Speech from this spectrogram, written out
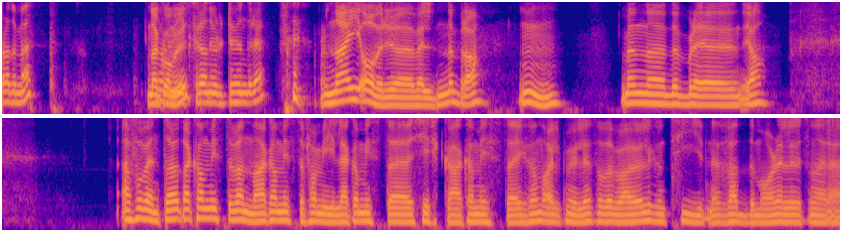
ble du møtt? Når kom gikk ut fra 0 til 100? Nei, overveldende bra. Mm. Men eh, det ble Ja. Jeg forventa at jeg kan miste venner, jeg kan miste familie, jeg kan miste kirka, jeg kan miste alt mulig. Så det var jo liksom tidenes veddemål, eller litt sånn derre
